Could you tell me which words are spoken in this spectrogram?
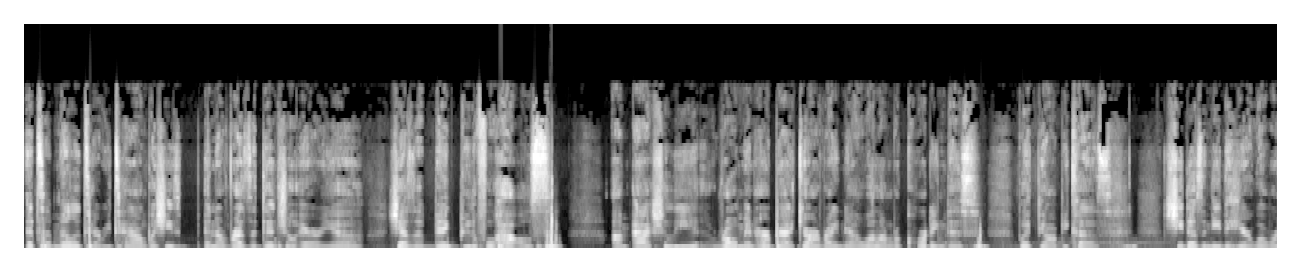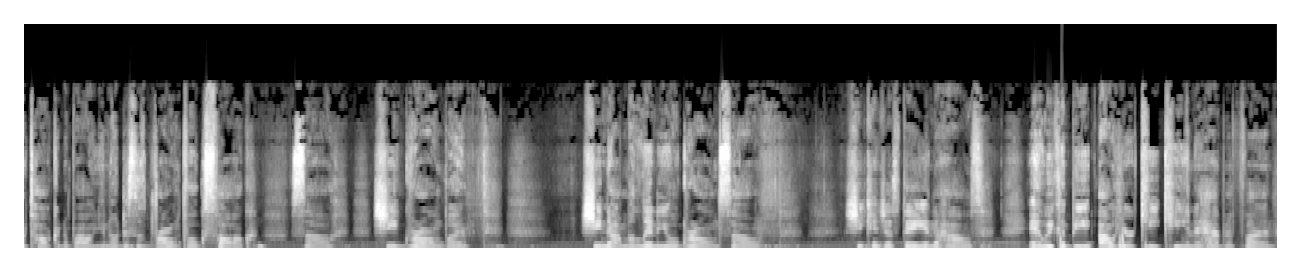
It's a military town, but she's in a residential area. She has a big, beautiful house. I'm actually roaming her backyard right now while I'm recording this with y'all because she doesn't need to hear what we're talking about. You know, this is grown folks talk. So she grown, but she not millennial grown. So she can just stay in the house and we can be out here kikiing and having fun.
